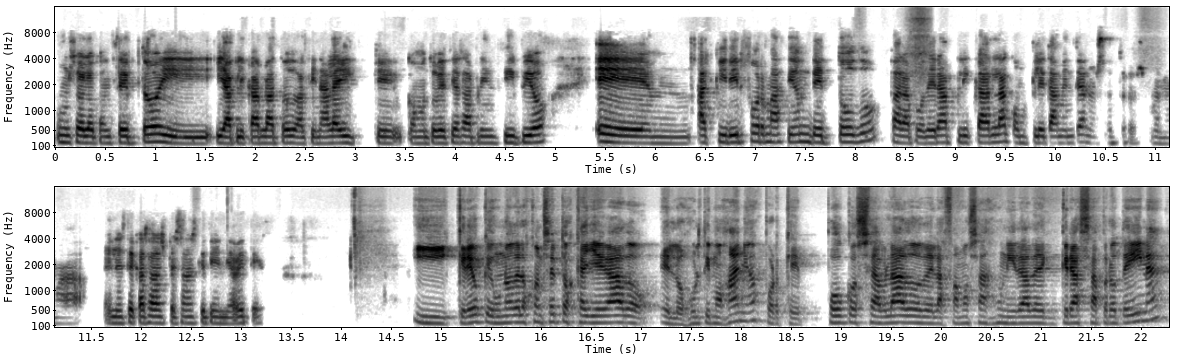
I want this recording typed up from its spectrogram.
un solo concepto y, y, aplicarlo a todo. Al final hay que, como tú decías al principio, Em, adquirir formación de todo para poder aplicarla completamente a nosotros, bueno, en este caso a las personas que tienen diabetes. Y creo que uno de los conceptos que ha llegado en los últimos años, porque poco se ha hablado de las famosas unidades grasa-proteína,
